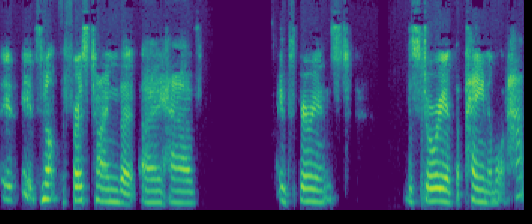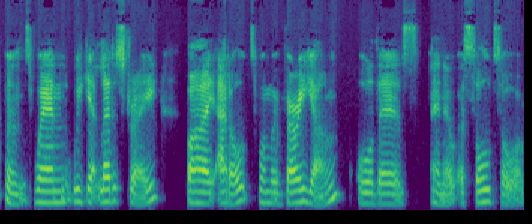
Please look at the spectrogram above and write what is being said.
it, it's not the first time that I have experienced the story of the pain and what happens when we get led astray by adults when we're very young, or there's you know, assaults or,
